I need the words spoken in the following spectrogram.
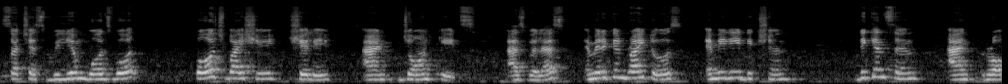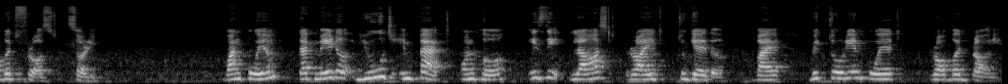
such as William Wordsworth, Percy Bysshe Shelley, and John Keats, as well as American writers Emily Dickinson, Dickinson and Robert Frost. Sorry. One poem that made a huge impact on her is The Last Ride Together by Victorian poet Robert Browning.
